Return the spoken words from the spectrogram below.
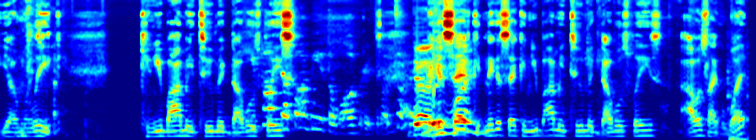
yo, Malik, can you buy me two He McDoubles, popped please?" up on me at the Walgreens one time. No, nigga said, would. "Nigga said, can you buy me two McDoubles, please?" I was like, "What?"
